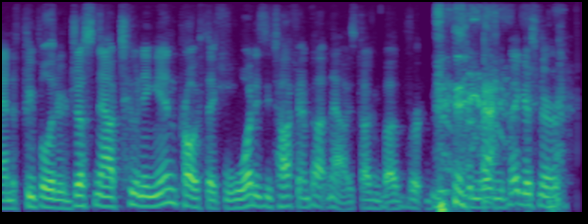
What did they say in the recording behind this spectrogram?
And if people that are just now tuning in probably think, well, what is he talking about now? He's talking about stimulating your vagus nerve.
